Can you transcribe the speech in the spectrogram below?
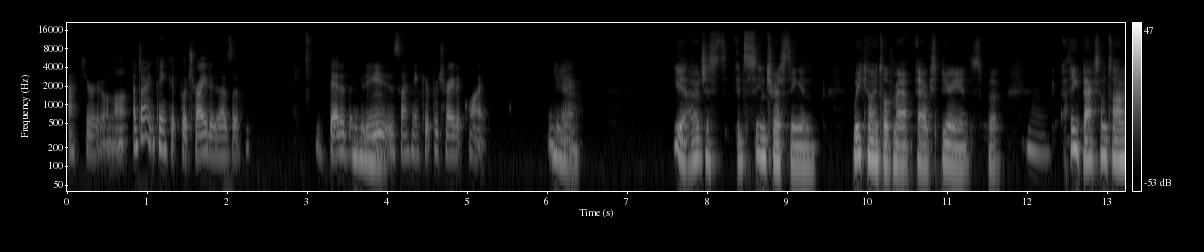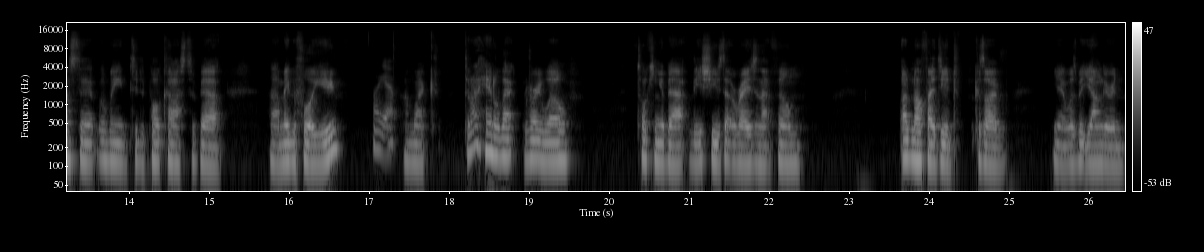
accurate or not. I don't think it portrayed it as a better than it is. I think it portrayed it quite, you yeah. know, Yeah, I just it's interesting, and we can only talk about our experience, but I think back sometimes to when we did a podcast about uh, me before you. oh yeah, I'm like, did I handle that very well? Talking about the issues that were raised in that film. I don't know if I did because I, you know, was a bit younger and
